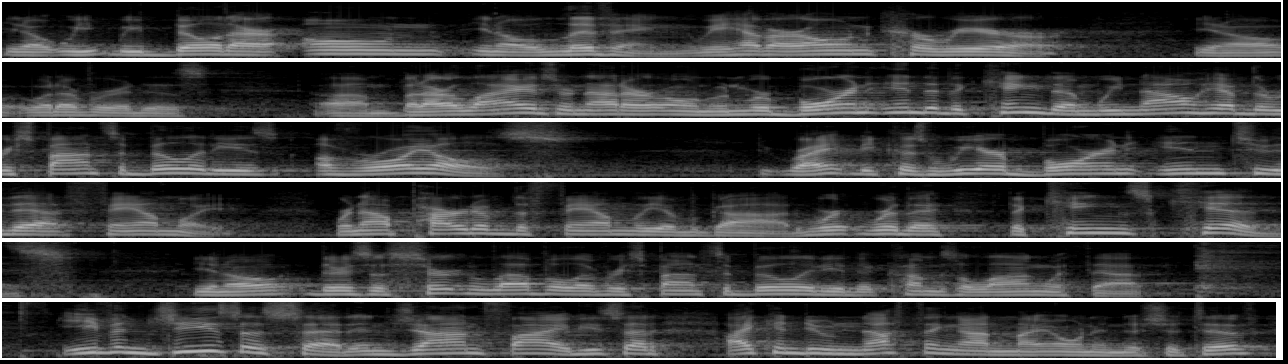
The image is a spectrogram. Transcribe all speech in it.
You know, we, we build our own, you know, living. We have our own career, you know, whatever it is. Um, but our lives are not our own. When we're born into the kingdom, we now have the responsibilities of royals, right? Because we are born into that family. We're now part of the family of God. We're, we're the, the king's kids. You know, there's a certain level of responsibility that comes along with that. Even Jesus said in John 5, He said, I can do nothing on my own initiative.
